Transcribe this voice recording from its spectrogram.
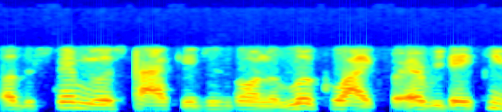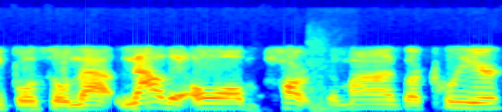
of the stimulus package is going to look like for everyday people. So now, now that all hearts and minds are clear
